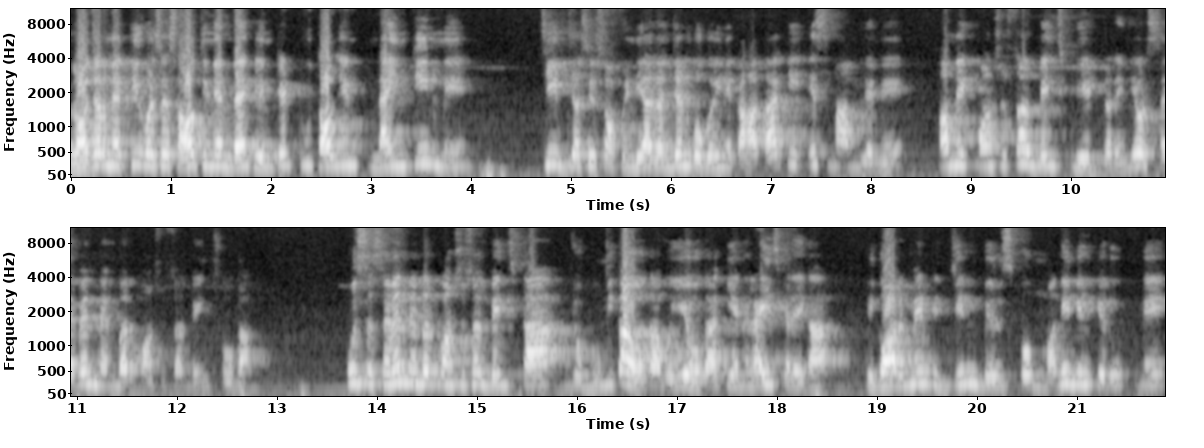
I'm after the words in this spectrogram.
Roger Matthew versus South Indian Bank Limited 2019 में chief justice of India Ranjan Gogoi ने कहा था कि इस मामले में हम एक कॉन्स्टिट्यूशनल बेंच क्रिएट करेंगे और सेवन मेंबर कॉन्स्टिट्यूशनल बेंच होगा। उस सेवन मेंबर कॉन्स्टिट्यूशनल बेंच का जो भूमिका होगा, वो ये होगा कि एनालाइज करेगा कि गवर्नमेंट जिन बिल्स को मनी बिल के रूप में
